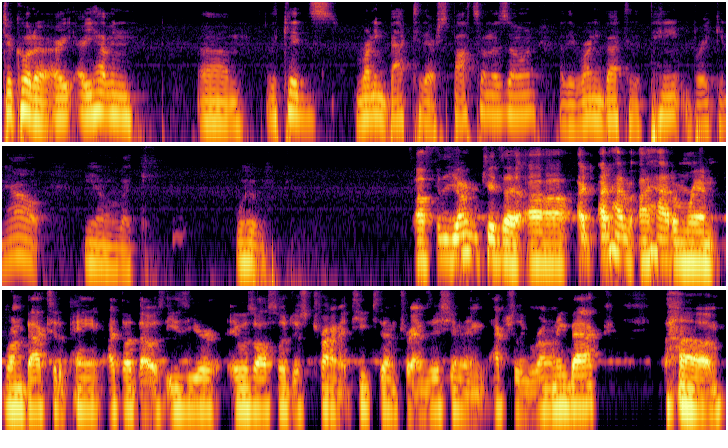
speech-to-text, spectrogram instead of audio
Dakota, are are you having um, the kids running back to their spots on the zone? Are they running back to the paint and breaking out? You know, like what? Uh, for the younger kids, I, uh, I'd, I'd, have I had them ran run back to the paint. I thought that was easier. It was also just trying to teach them transition and actually running back. Um,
